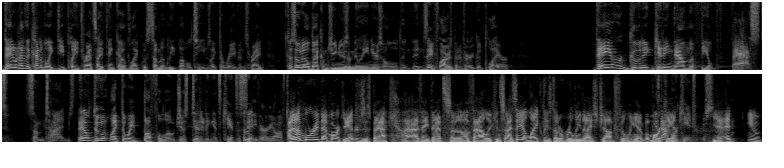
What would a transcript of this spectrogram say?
they don't have the kind of like deep play threats I think of like with some elite level teams like the Ravens, right? Because Odell Beckham Jr. is a million years old and, and Zay Flowers has been a very good player. They are good at getting down the field fast sometimes. They don't do it like the way Buffalo just did it against Kansas City very often. I mean, I'm worried that Mark Andrews is back. I, I think that's a, a valid concern. Isaiah Likely's done a really nice job filling in, but Mark, not An- Mark Andrews. Yeah, and you know,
